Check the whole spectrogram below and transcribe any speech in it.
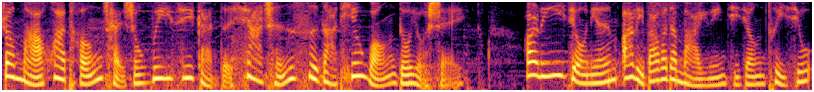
让马化腾产生危机感的下沉四大天王都有谁。二零一九年，阿里巴巴的马云即将退休，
